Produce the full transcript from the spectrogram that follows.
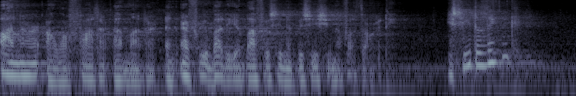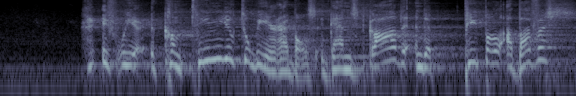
honor our father and mother and everybody above us in a position of authority. You see the link? If we continue to be rebels against God and the people above us,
